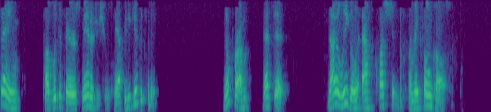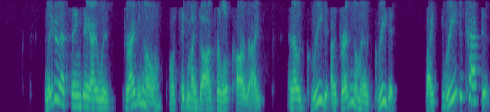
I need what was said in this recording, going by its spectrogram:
same public affairs manager. She was happy to give it to me. No problem. That's it. Not illegal to ask questions or make phone calls. Later that same day, I was driving home. I was taking my dog for a little car ride, and I was greeted. I was driving home, and I was greeted by three detectives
